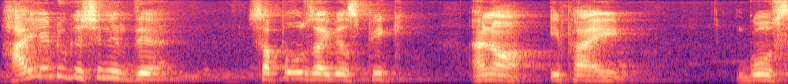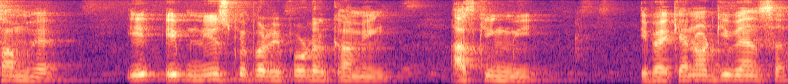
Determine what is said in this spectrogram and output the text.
High education is there. Suppose I will speak, I know, if I go somewhere, if, if newspaper reporter coming, asking me, if I cannot give answer,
